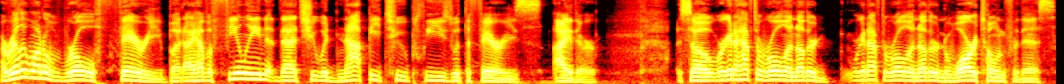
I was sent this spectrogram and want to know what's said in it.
I really want to roll fairy, but I have a feeling that she would not be too pleased with the fairies either. So we're gonna have to roll another. We're gonna have to roll another noir tone for this.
